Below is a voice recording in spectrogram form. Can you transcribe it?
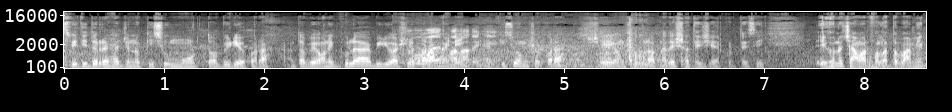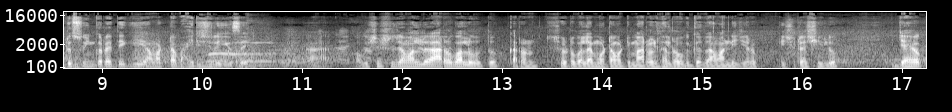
স্মৃতি ধরে রাখার জন্য কিছু মুহূর্ত ভিডিও করা। তবে অনেকগুলা ভিডিও আসলে করা হয়নি। কিছু অংশ করা সেই অংশগুলো আপনাদের সাথে শেয়ার করতেছি। এখন হচ্ছে আমার ফলা তবে আমি একটু সুইং করাতে গিয়ে আমারটা বাইরে চলে গেছে। আহ, অবশ্য সোজা আরও ভালো হতো কারণ ছোটোবেলায় মোটামুটি মার্বেল খেলার অভিজ্ঞতা আমার নিজেরও কিছুটা ছিল। যাই হোক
